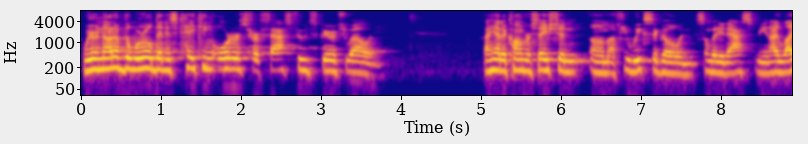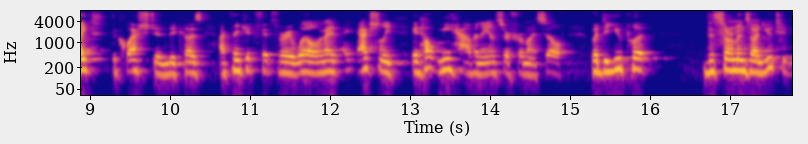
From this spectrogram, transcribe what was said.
We are not of the world that is taking orders for fast food spirituality. I had a conversation um, a few weeks ago, and somebody had asked me, and I liked the question because I think it fits very well. And I, I actually, it helped me have an answer for myself. But do you put the sermons on YouTube?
